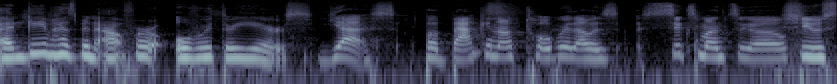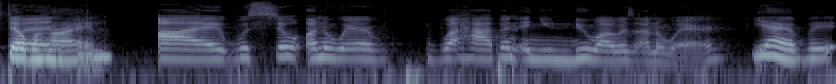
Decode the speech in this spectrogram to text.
Endgame has been out for over three years. yes, but back in October, that was six months ago. She was still behind. I was still unaware of what happened, and you knew I was unaware. Yeah, but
